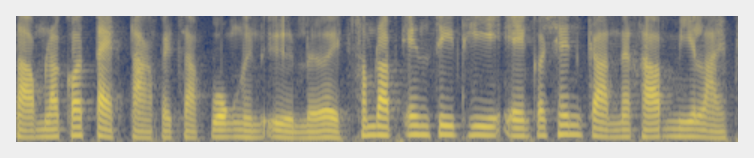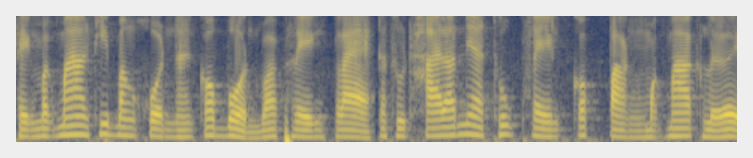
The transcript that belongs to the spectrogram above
ซ้ำแล้วก็แตกต่างไปจากวงอื่น ๆ เลยสำหรับ NCT เองก็เช่นกันนะครับ มีหลายเพลงมากๆที่บางคนนั้นก็บ่นว่าเพลงแปลก แต่สุดท้ายแล้วเนี่ยทุกเพลงก็ปังมากๆเลย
